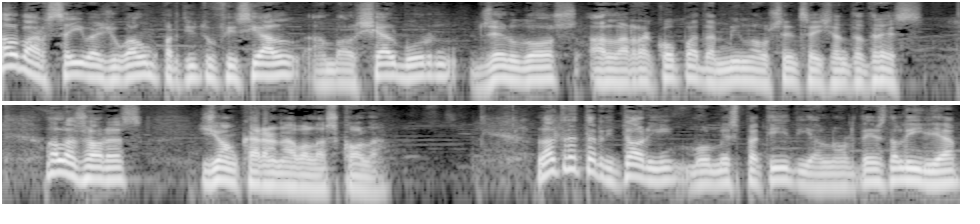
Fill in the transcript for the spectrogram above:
El Barça hi va jugar un partit oficial amb el Shelbourne 0-2 a la Recopa de 1963. Aleshores, jo encara anava a l'escola. L'altre territori, molt més petit i al nord-est de l'illa,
